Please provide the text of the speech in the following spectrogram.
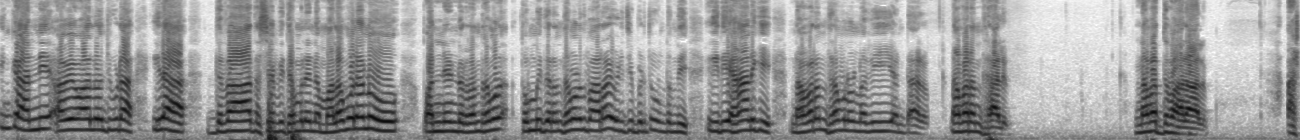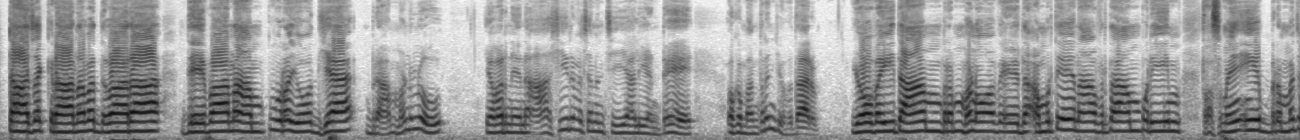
ఇంకా అన్ని అవయవాల్లోంచి కూడా ఇలా ద్వాదశ విధములైన మలములను పన్నెండు రంధ్రముల తొమ్మిది రంధ్రముల ద్వారా విడిచిపెడుతూ ఉంటుంది. ఈ దేహానికి నవరంధ్రములు ఉన్నవి అంటారు. నవరంధ్రాలు నవద్వారాలు. అష్టాచక్రానవ ద్వారా దేవానాం పురయోధ్య బ్రాహ్మణులు ఎవరినైనా ఆశీర్వచనం చేయాలి అంటే ఒక మంత్రం చెబుతారు. యో వైతాం బ్రహ్మణో వేద అమృతేనావృతాం పురీం తస్మై బ్రహ్మచ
